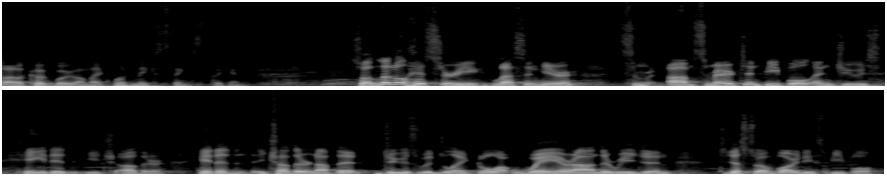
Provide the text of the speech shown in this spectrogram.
a uh, cookbook. I'm like, what makes things thicken? So, a little history lesson here. Um, Samaritan people and Jews hated each other. Hated each other enough that Jews would like go way around the region to just to avoid these people.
